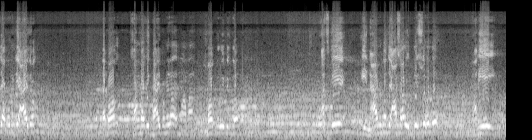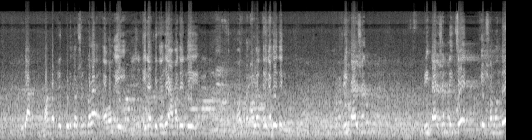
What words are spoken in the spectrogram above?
পূজা কমিটি আয়োজক এবং সাংবাদিক ভাই বোনেরা এবং আমার সহকর্মীবৃন্দ। আজকে এই নারায়ণগঞ্জে আসার উদ্দেশ্য হলো, আমি এই পূজা মণ্ডপটি পরিদর্শন করা এবং এই এটার ভিতরে আমাদের যে মন্ত্রণালয় থেকে যে প্রিপারেশন প্রিপারেশন নিচ্ছে, এই সম্বন্ধে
